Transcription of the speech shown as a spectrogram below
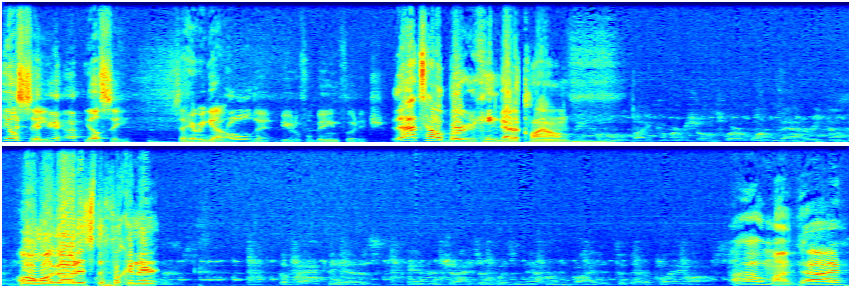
you'll see you'll see. So here we go. Roll that beautiful bean footage. That's how Burger King got a clown. fooled by commercials where one battery company Oh my God, it's the fucking. Er- The fact is, Energizer was never invited to their playoffs. oh my God.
